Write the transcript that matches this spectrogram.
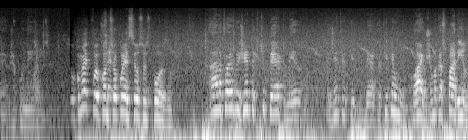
É, o japonês. Como é que foi quando Cê- o senhor conheceu sua esposa? Ah, ela foi gente aqui de perto mesmo. Tem gente aqui de perto. Aqui tem um bairro, chama Gasparino.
